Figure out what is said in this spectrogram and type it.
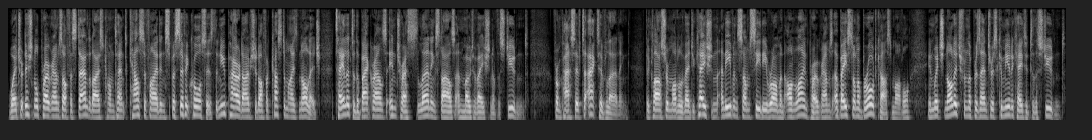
Where traditional programs offer standardized content calcified in specific courses, the new paradigm should offer customized knowledge tailored to the backgrounds, interests, learning styles, and motivation of the student. From passive to active learning. The classroom model of education and even some CD ROM and online programs are based on a broadcast model in which knowledge from the presenter is communicated to the student.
